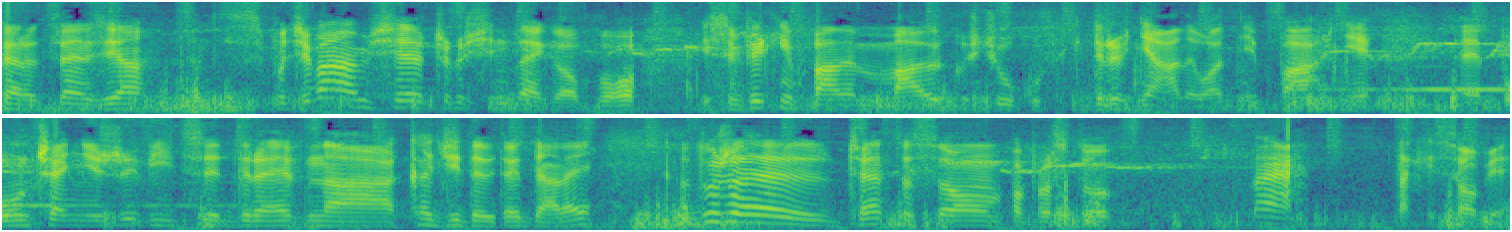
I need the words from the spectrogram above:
Krótka recenzja. Spodziewałem się czegoś innego, bo jestem wielkim fanem małych kościółków, taki drewniany, ładnie pachnie, e, połączenie żywicy, drewna, kadzideł i tak dalej. A duże często są po prostu eh, takie sobie.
